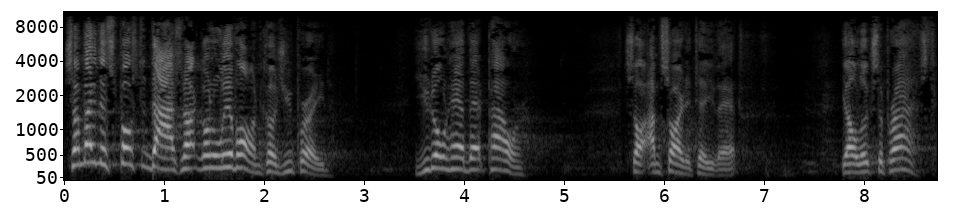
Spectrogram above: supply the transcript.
Somebody that's supposed to die is not going to live on because you prayed. You don't have that power. So I'm sorry to tell you that. Y'all look surprised.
